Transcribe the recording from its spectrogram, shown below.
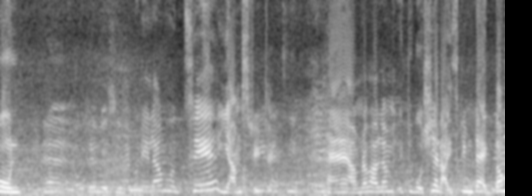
কোন? হ্যাঁ এলাম হচ্ছে ইয়াম স্ট্রিটে ঠিক। হ্যাঁ আমরা ভাবলাম একটু বসি আর আইসক্রিমটা একদম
